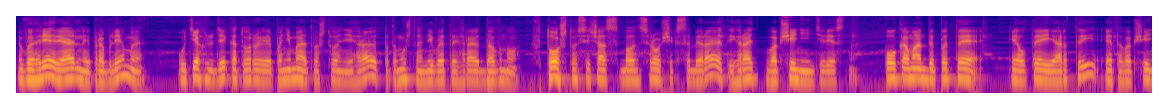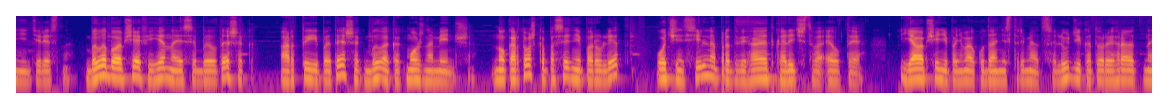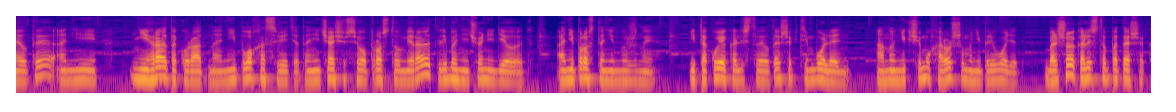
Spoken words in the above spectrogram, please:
В игре реальные проблемы у тех людей, которые понимают, во что они играют, потому что они в это играют давно. В то, что сейчас балансировщик собирает, играть вообще не интересно. Пол команды ПТ, ЛТ и арты это вообще не интересно. Было бы вообще офигенно, если бы ЛТшек, арты и ПТшек было как можно меньше. Но картошка последние пару лет очень сильно продвигает количество ЛТ. Я вообще не понимаю, куда они стремятся. Люди, которые играют на ЛТ, они не играют аккуратно, они плохо светят, они чаще всего просто умирают, либо ничего не делают. Они просто не нужны. И такое количество ЛТшек, тем более, оно ни к чему хорошему не приводит. Большое количество ПТшек.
